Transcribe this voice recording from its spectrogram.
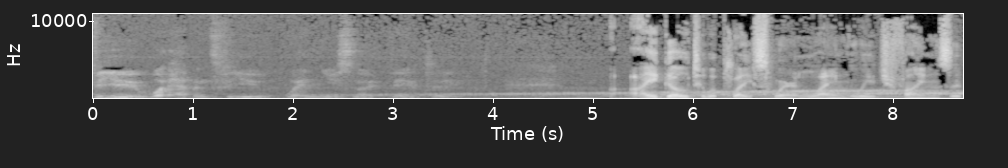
for you, what happens for you when you smoke DMT? I go to a place where language finds it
